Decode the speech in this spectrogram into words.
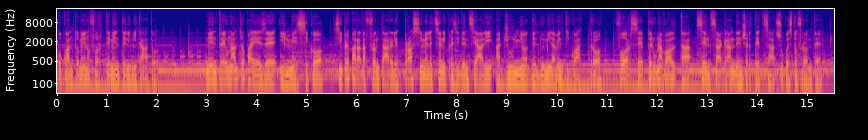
o quantomeno fortemente limitato. Mentre un altro paese, il Messico, si prepara ad affrontare le prossime elezioni presidenziali a giugno del 2024, forse per una volta senza grande incertezza su questo fronte.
